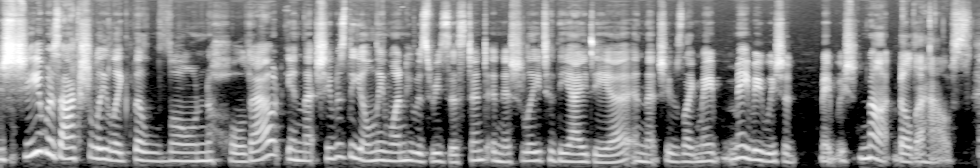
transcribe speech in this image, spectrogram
she was actually like the lone holdout in that she was the only one who was resistant initially to the idea, and that she was like, maybe maybe we should maybe we should not build a house.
